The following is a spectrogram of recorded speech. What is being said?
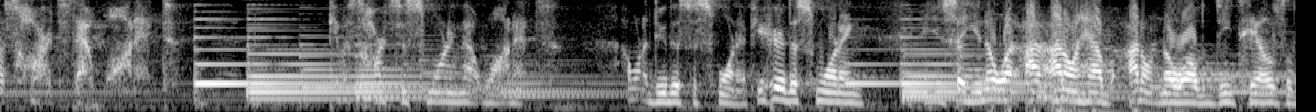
Us hearts that want it. Give us hearts this morning that want it. I want to do this this morning. If you're here this morning and you say, you know what, I, I don't have, I don't know all the details of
